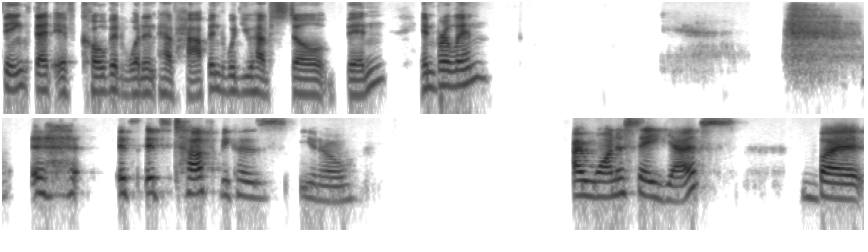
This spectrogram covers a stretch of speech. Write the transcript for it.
think that if covid wouldn't have happened would you have still been in berlin Eh, it's it's tough because you know I want to say yes, but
